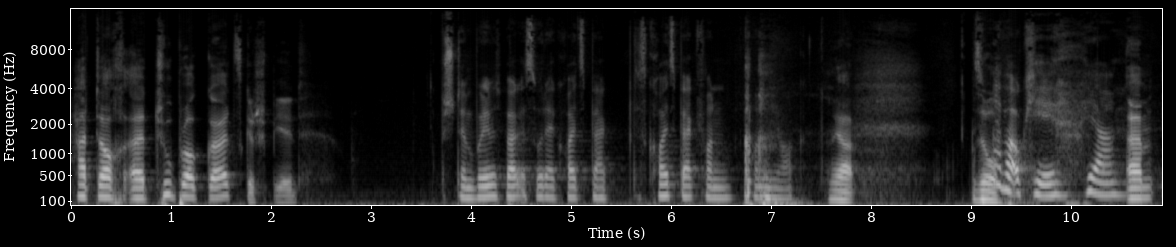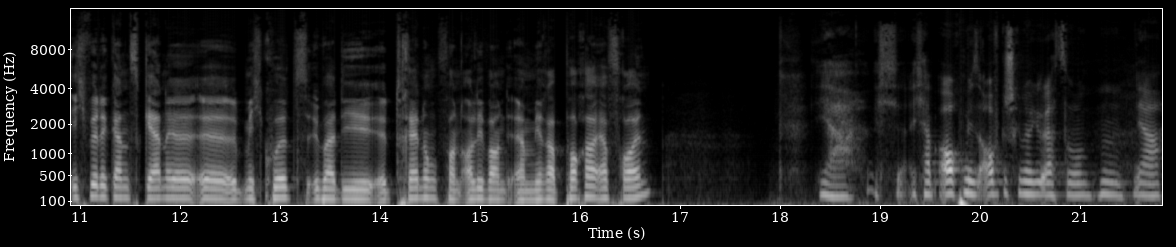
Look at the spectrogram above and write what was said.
hat doch äh, Two Broke Girls gespielt. Bestimmt. Williamsburg ist so der Kreuzberg, das Kreuzberg von, von New York. Ja. So. Aber okay, ja. Ähm, ich würde ganz gerne äh, mich kurz über die äh, Trennung von Oliver und Amira Pocher erfreuen. Ja, ich, ich habe auch mir das aufgeschrieben und gedacht so, hm, ja,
